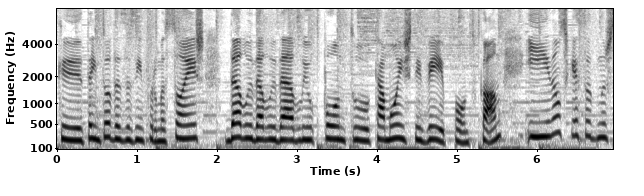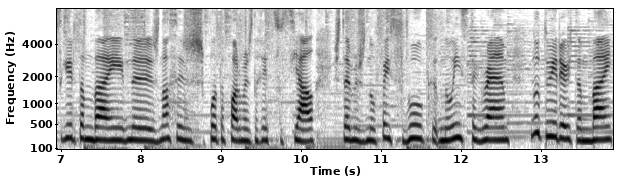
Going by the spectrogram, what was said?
que tem todas as informações www.camõestv.com e não se esqueça de nos seguir também nas nossas plataformas de rede social. Estamos no Facebook, no Instagram, no Twitter também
